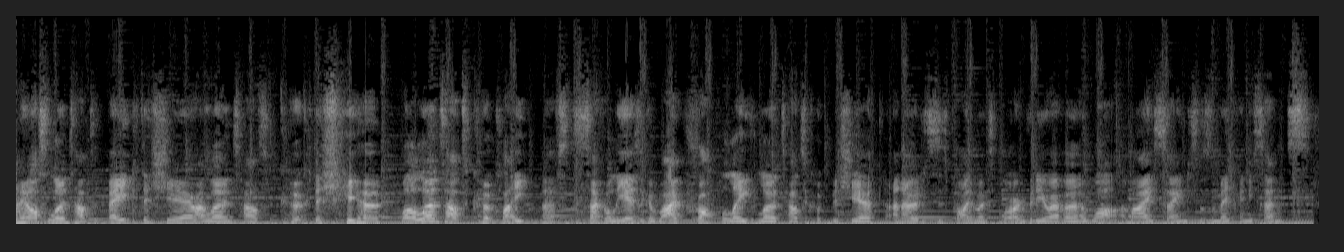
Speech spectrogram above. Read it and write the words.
I also learned how to bake this year, I learned how to cook this year. Well, I learned how to cook like uh, several years ago, but I properly learned how to cook this year. I know this is probably the most boring video ever. What am I saying? This doesn't make any sense.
